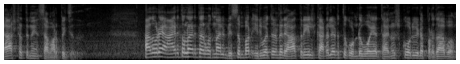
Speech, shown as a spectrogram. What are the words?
രാഷ്ട്രത്തിന് സമർപ്പിച്ചത്. അതോടെ ആയിരത്തി തൊള്ളായിരത്തി അറുപത്തിനാല് ഡിസംബർ ഇരുപത്തിരണ്ട് രാത്രിയിൽ കടലെടുത്ത് കൊണ്ടുപോയ ധനുഷ്കോടിയുടെ പ്രതാപം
